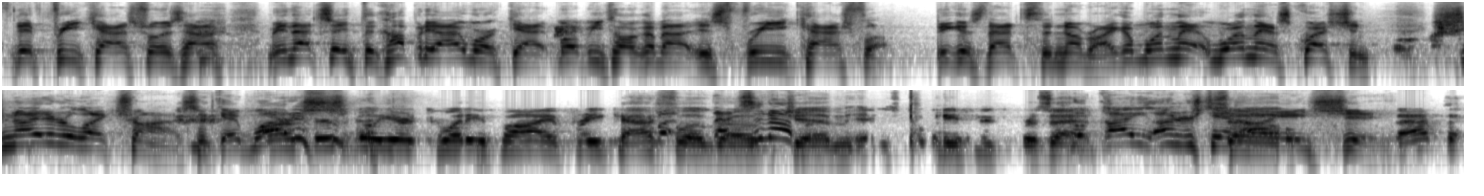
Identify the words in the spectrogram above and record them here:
That free cash flow is how. I mean, that's it. The company I work at, what we talk about is free cash flow because that's the number. I got one, la- one last question. Schneider Electronics. Okay, why Our fiscal year 25 free cash flow growth, Jim, is 26 percent. Look, I understand so IHG. That's a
